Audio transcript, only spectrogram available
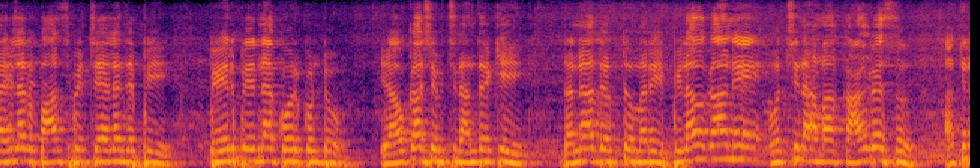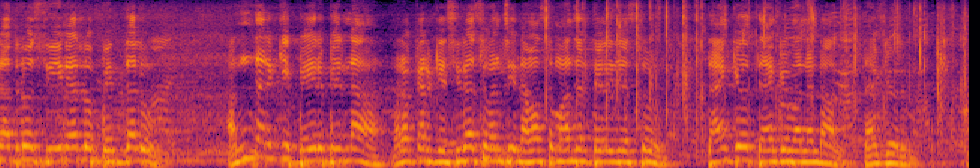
మహిళను పార్టిసిపేట్ చేయాలని చెప్పి పేరు పేరున కోరుకుంటూ ఈ అవకాశం ఇచ్చిన అందరికీ ధన్యవాదాలు చెప్తూ మరి పిలవగానే వచ్చిన మా కాంగ్రెస్ అతిరథులు సీనియర్లు పెద్దలు అందరికీ పేరు పేరున మరొకరికి శిరస్సు వంచి నమస్సు తెలియజేస్తూ Thank you one and all. Thank you very much.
